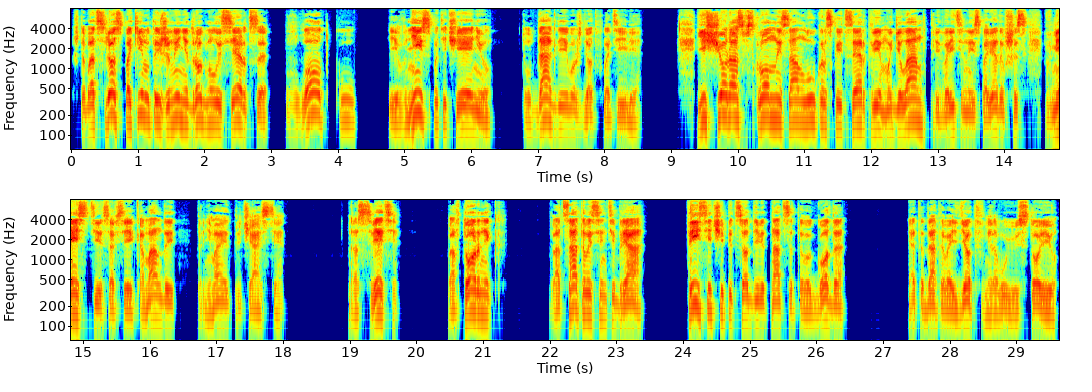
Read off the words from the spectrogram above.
чтобы от слез покинутой жены не дрогнуло сердце, в лодку и вниз по течению, туда, где его ждет флотилия. Еще раз в скромной Сан-Лукарской церкви Магеллан, предварительно исповедавшись вместе со всей командой, принимает причастие. На рассвете, во вторник, 20 сентября 1519 года, эта дата войдет в мировую историю.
